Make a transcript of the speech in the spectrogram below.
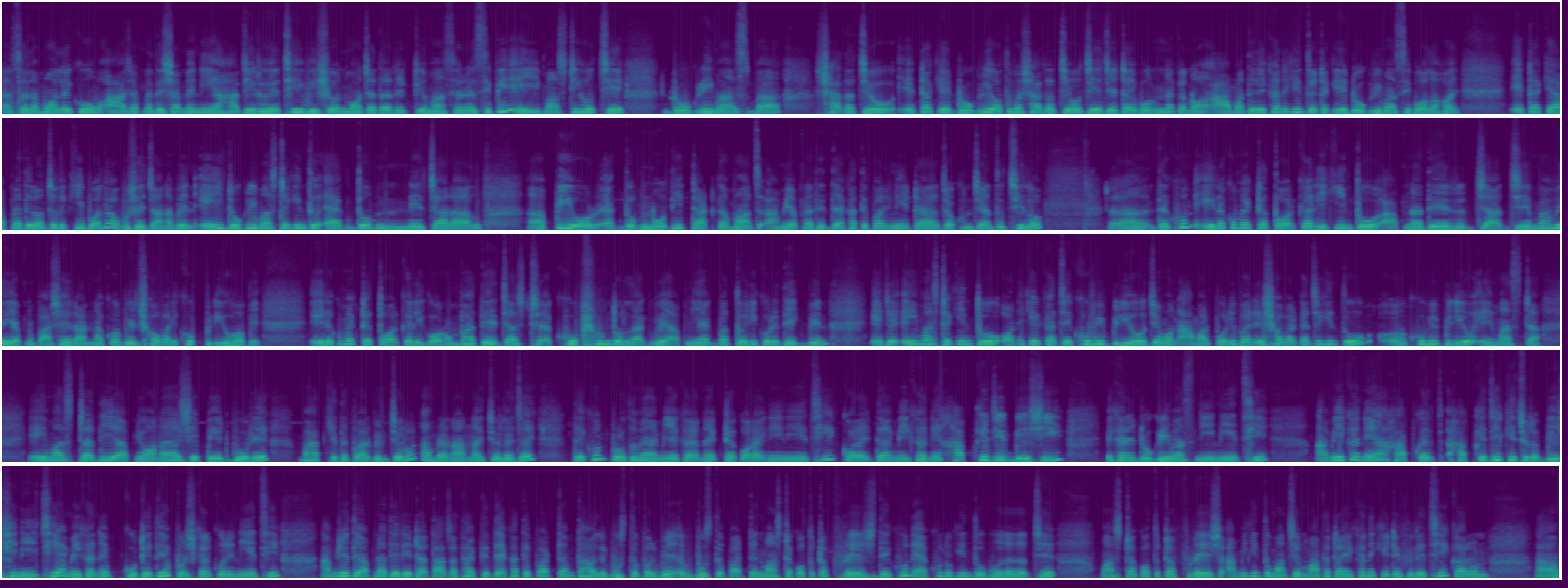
আসসালামু আলাইকুম। আজ আপনাদের সামনে নিয়ে হাজির হয়েছি ভীষণ মজাদার একটি মাছের রেসিপি এই মাছটি হচ্ছে ডগরি মাছ বা সাদা চেও। এটাকে ডগরি অথবা সাদা চেও যে যেটাই বলুন না কেন, আমাদের এখানে কিন্তু এটাকে ডগরি মাছই বলা হয়। এটাকে আপনাদের অঞ্চলে কি বলে অবশ্যই জানাবেন। এই ডগরি মাছটা কিন্তু একদম নেচারাল পিওর একদম নদীর টাটকা মাছ। আমি আপনাদের দেখাতে পারিনি, এটা যখন জ্যান্ত ছিল। দেখুন, এরকম একটা তরকারি কিন্তু আপনাদের যা, যেভাবেই আপনি বাসায় রান্না করবেন, সবারই খুব প্রিয় হবে। এরকম একটা তরকারি, গরম ভাতে জাস্ট খুব সুন্দর লাগবে। আপনি একবার তৈরি করে দেখবেন। এটা, এই মাছটা কিন্তু অনেকের কাছে খুবই প্রিয়। যেমন আমার পরিবারের সবার কাছে কিন্তু খুবই প্রিয় এই মাছটা। এই মাছটা দিয়ে আপনি অনায়াসে পেট ভরে ভাত খেতে পারবেন। চলুন আমরা রান্নায় চলে যাই। দেখুন, প্রথমে আমি এখানে একটা কড়াই নিয়ে নিয়েছি। কড়াইতে আমি এখানে হাফ কেজির বেশি এখানে ডগরি মাছ নিয়ে নিয়েছি। আমি এখানে হাফ হাফ কেজির কিছুটা বেশি নিয়েছি। আমি এখানে কুটে দিয়ে পরিষ্কার করে নিয়েছি। আমি যদি আপনাদের এটা তাজা থাকতে দেখাতে পারতাম, তাহলে বুঝতে পারবে, বুঝতে পারতেন মাছটা কতটা ফ্রেশ দেখুন এখনও কিন্তু বোঝা যাচ্ছে মাছটা কতটা ফ্রেশ আমি কিন্তু মাছের মাথাটা এখানে কেটে ফেলেছি, কারণ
